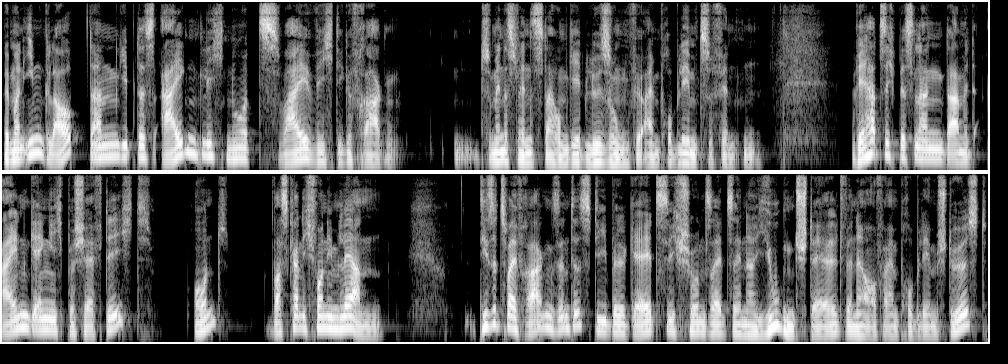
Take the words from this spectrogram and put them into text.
Wenn man ihm glaubt, dann gibt es eigentlich nur zwei wichtige Fragen. Zumindest wenn es darum geht, Lösungen für ein Problem zu finden. Wer hat sich bislang damit eingängig beschäftigt? Und was kann ich von ihm lernen? Diese zwei Fragen sind es, die Bill Gates sich schon seit seiner Jugend stellt, wenn er auf ein Problem stößt.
